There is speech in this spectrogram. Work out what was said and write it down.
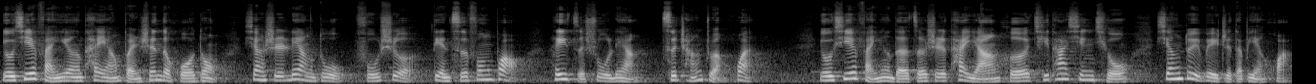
有些反映太阳本身的活动，像是亮度、辐射、电磁风暴、黑子数量、磁场转换；有些反映的则是太阳和其他星球相对位置的变化。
